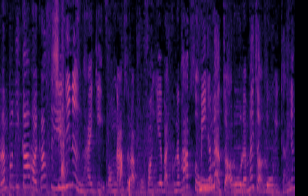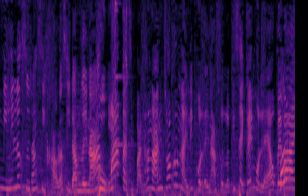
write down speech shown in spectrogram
เริ่มต้นที่ 990 ชิ้นที่1ไฮกิฟองน้ำสำหรับหูฟังเอียบัดคุณภาพสูงมีทั้งแบบเจาะรูและไม่เจาะรูอีกทั้งยังมีให้เลือกซื้อทั้งสีขาวและสีดำเลยนะถูกมาก 80 บาทเท่านั้นชอบรุ่นไหนรีบกดเลยนะส่วนลดพิเศษใกล้หมดแล้วบ๊ายบาย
